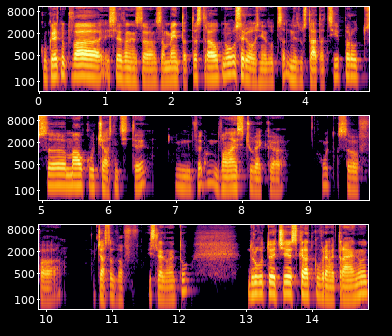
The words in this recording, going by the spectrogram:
Конкретно това изследване за, за ментата страда от много сериозни недостатъци. Първото са малко участниците, 12 човека са в, участват в изследването. Другото е, че е с кратко време трайно,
